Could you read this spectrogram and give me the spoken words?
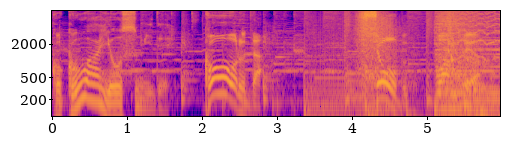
ここは様子見で。コールだ。勝負。ワンペア。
